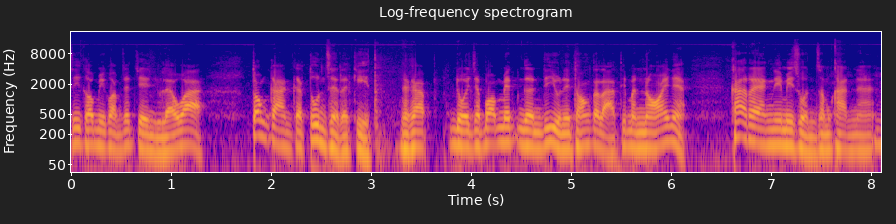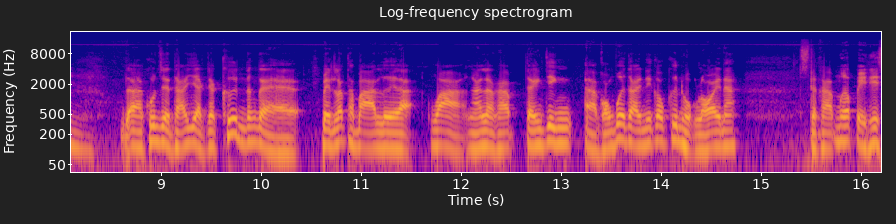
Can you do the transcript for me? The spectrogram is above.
ที่เขามีความชัดเจนอยู่แล้วว่า ต้องการกระตุ้นเศรษฐกิจนะครับโดยเฉพาะเม็ดเงินที่อยู่ในท้องตลาดที่มันน้อยเนี่ยค่าแรงนี่มีส่วนสำคัญนะอ่าคุณเศรษฐาอยากจะขึ้นตั้งแต่เป็นรัฐบาลเลยล่ะว่างั้นแหละครับ แต่จริงๆอ่าของเพื่อไทยนี่ก็ขึ้น 600 นะ นะครับเมื่อปีที่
